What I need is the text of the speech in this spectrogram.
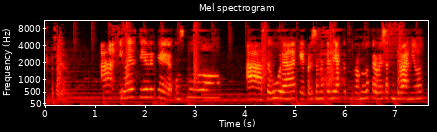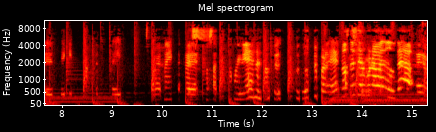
¿Qué pasó allá? Ah, iba a decir de que un saludo a Segura, que precisamente el día que compramos la cerveza cumplió años, este, que de- Night, siempre nos ha tratado muy bien, entonces saludos para él. No sé si alguna vez nos vea, pero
